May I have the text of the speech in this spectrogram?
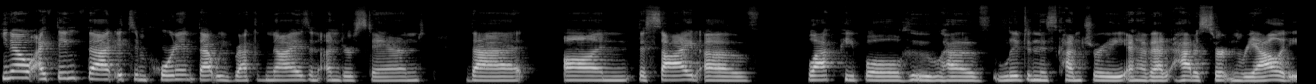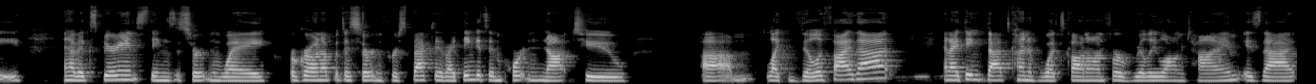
you know i think that it's important that we recognize and understand that on the side of black people who have lived in this country and have had, had a certain reality and have experienced things a certain way or grown up with a certain perspective, I think it's important not to um, like vilify that. And I think that's kind of what's gone on for a really long time is that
